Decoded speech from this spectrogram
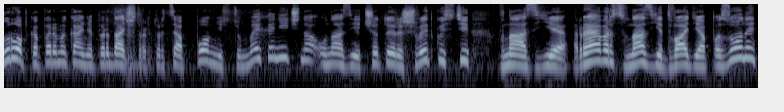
Коробка перемикання передач тракторця повністю механічна. У нас є 4 швидкості, в нас є реверс, в нас є два діапазони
